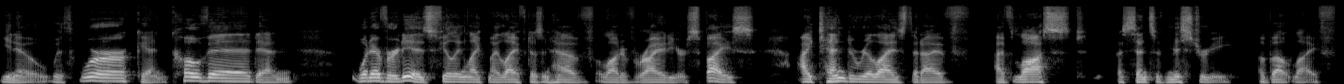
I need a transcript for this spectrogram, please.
you know, with work and COVID and whatever it is, feeling like my life doesn't have a lot of variety or spice, I tend to realize that I've I've lost a sense of mystery about life.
